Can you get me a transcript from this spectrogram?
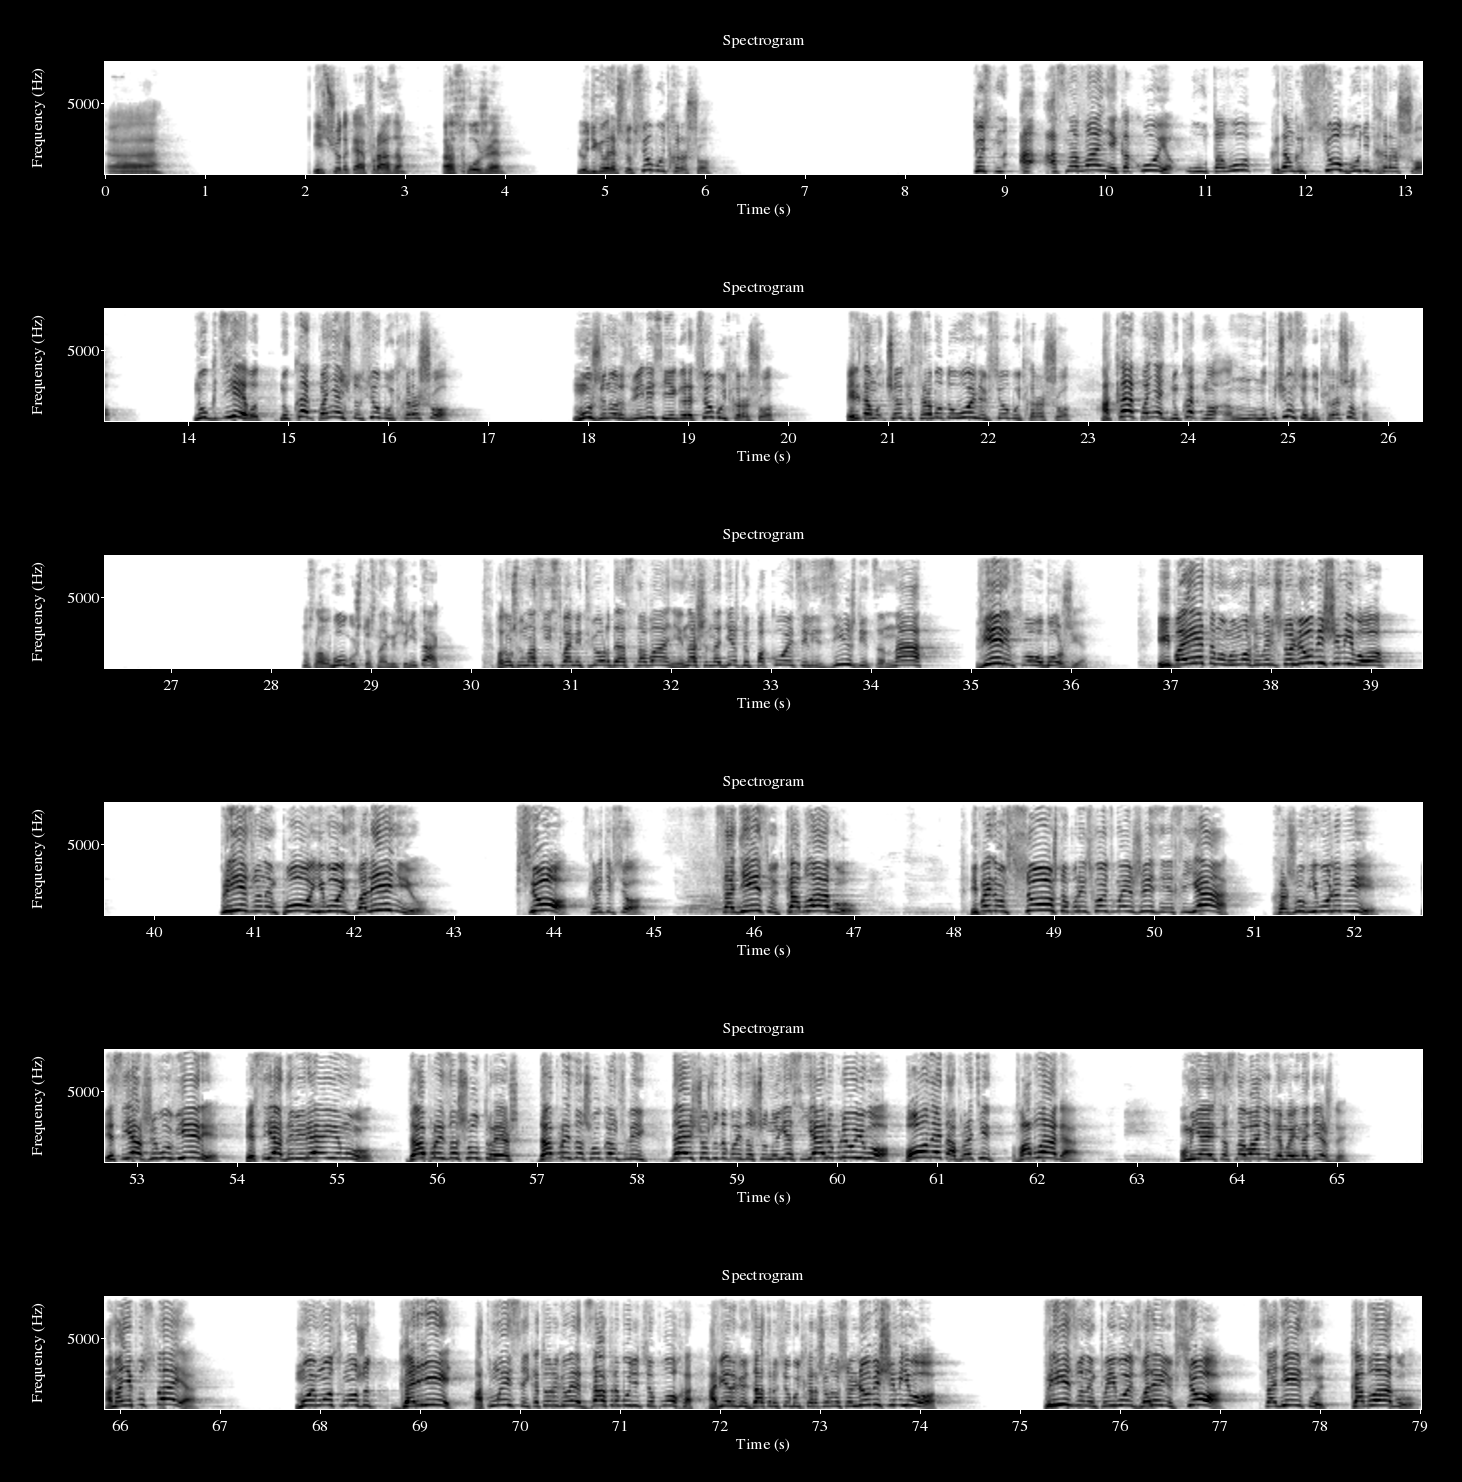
э, есть еще такая фраза расхожая. Люди говорят, что все будет хорошо. То есть а основание какое у того, когда он говорит, все будет хорошо? Ну где вот, ну как понять, что все будет хорошо? Муж с женой развелись, и ей говорят, все будет хорошо. Или там человека с работы уволили, все будет хорошо. А как понять, ну как, ну, ну, ну почему все будет хорошо-то? Но слава Богу, что с нами все не так. Потому что у нас есть с вами твердое основание, и наши надежды покоятся или зиждется на вере в Слово Божье. И поэтому мы можем говорить, что любящим Его, призванным по Его изволению, все, скажите все, содействует ко благу. И поэтому все, что происходит в моей жизни, если я хожу в Его любви, если я живу в вере, если я доверяю Ему, да, произошел трэш, да, произошел конфликт, да, еще что-то произошло, но если я люблю Его, Он это обратит во благо. У меня есть основания для моей надежды. Она не пустая. Мой мозг может гореть от мыслей, которые говорят, завтра будет все плохо, а вера говорит, завтра все будет хорошо, потому что любящим Его, призванным по Его изволению, все содействует ко благу.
